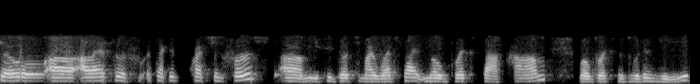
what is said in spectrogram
So uh, I'll answer the second question first. Um, you could go to my website, mobrickz.com. Mobrickz is with a Z.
